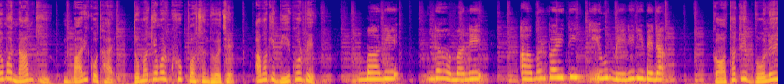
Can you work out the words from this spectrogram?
তোমার নাম কি? বাড়ি কোথায়? তোমাকে আমার খুব পছন্দ হয়েছে। আমাকে বিয়ে করবে? মানে না মানে আমার বাড়িতে কেউ মেনে নিবে না। কথাটি বলেই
